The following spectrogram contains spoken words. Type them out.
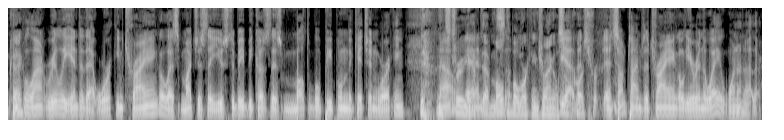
Okay. People aren't really into that working triangle as much as they used to be because there's multiple people in the kitchen working. Yeah, That's true. You have to have multiple working triangles. So yeah, of course, and sometimes the triangle you're in the way of one another.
